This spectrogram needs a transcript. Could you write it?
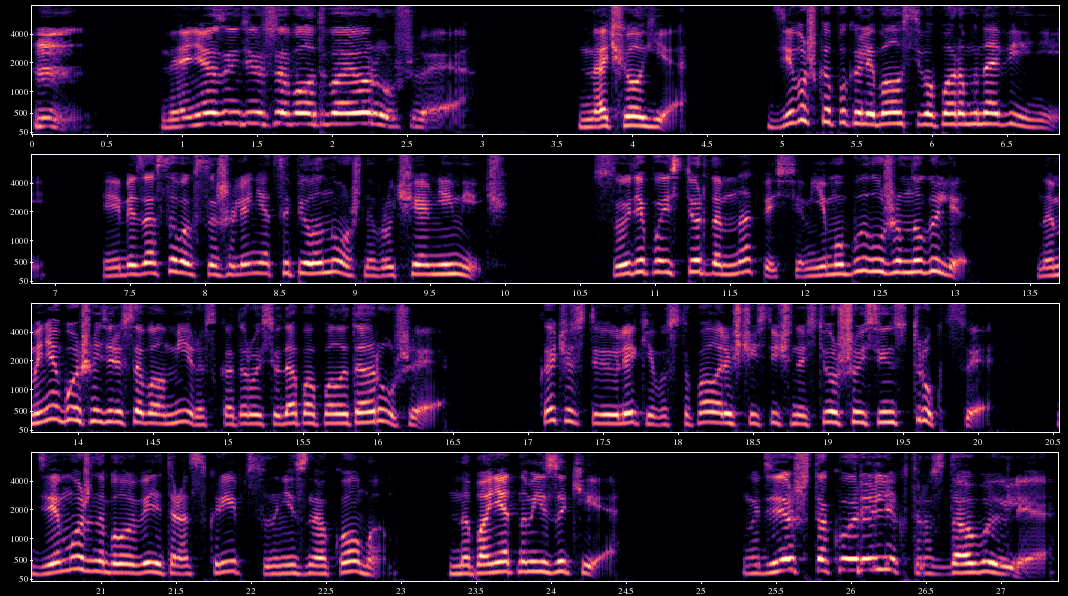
«Хм, меня заинтересовало твое оружие». Начал я. Девушка поколебалась всего пару мгновений, и без особых сожалений отцепила ножны, вручая мне меч. Судя по истертым надписям, ему было уже много лет, но меня больше интересовал мир, из которого сюда попало это оружие. В качестве улеки выступала лишь частично стершаяся инструкция, где можно было увидеть транскрипцию на незнакомом, на понятном языке. «Где ж такой реликт раздобыли?»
